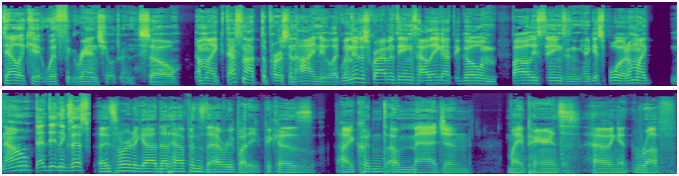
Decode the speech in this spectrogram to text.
delicate with the grandchildren. So I'm like, that's not the person I knew. Like when they're describing things, how they got to go and buy all these things and, and get spoiled, I'm like, no, that didn't exist. I swear to God, that happens to everybody because I couldn't imagine my parents having it rough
